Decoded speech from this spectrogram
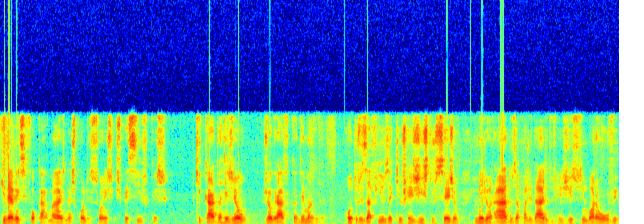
que devem se focar mais nas condições específicas que cada região geográfica demanda. Outros desafios é que os registros sejam melhorados, a qualidade dos registros, embora houve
